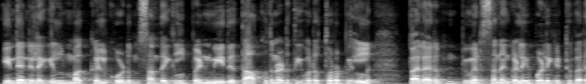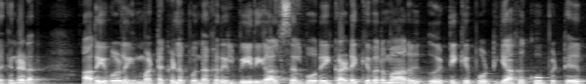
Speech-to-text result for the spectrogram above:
இந்த நிலையில் மக்கள் கூடும் சந்தையில் பெண் மீது தாக்குதல் நடத்தியவர் தொடர்பில் பலரும் விமர்சனங்களை வெளியிட்டு வருகின்றனர். அதேவேளை மட்டக்களப்பு நகரில் வீதியால் செல்வோரை கடைக்கு வருமாறு ஏட்டிக்கு போட்டியாக கூப்பிட்டு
